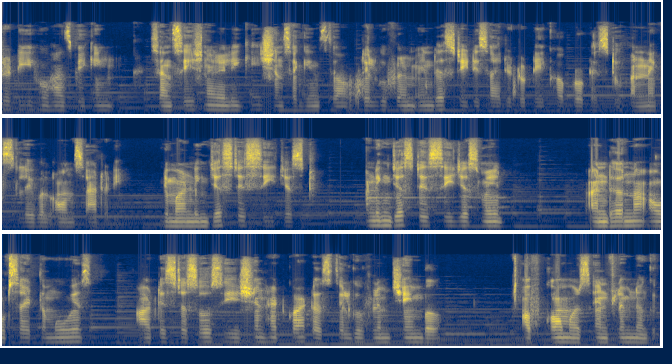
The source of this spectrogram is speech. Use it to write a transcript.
Reddy, who has making sensational allegations against the Telugu film industry, decided to take her protest to a next level on Saturday, demanding justice. She just demanding justice. She just made and dharna outside the Movies Artist Association headquarters, Telugu Film Chamber of Commerce in Filmnagar.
